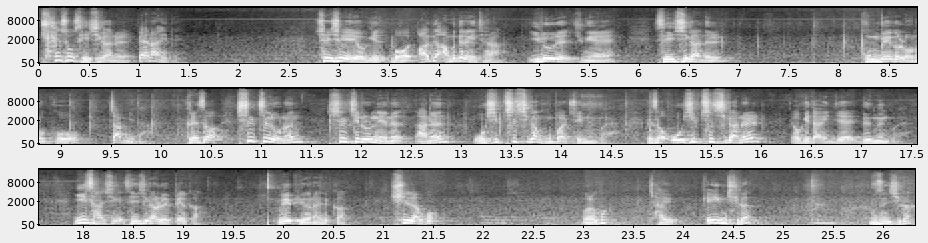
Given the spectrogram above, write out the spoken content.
최소 3시간을 빼놔야 돼. 3시간 여기 뭐 아무 아무 데나 괜찮아. 일요일 중에 3시간을 공백을 넣어놓고 짭니다. 그래서 실질로는 실제로는 얘는 나는 57시간 공부할 수 있는 거야. 그래서 57시간을 여기다 이제 넣는 거야. 이 4시, 3시간을 왜 뺄까? 왜 비워놔야 될까? 쉬려고? 뭐라고? 자유, 게임 시간? 무슨 시간?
